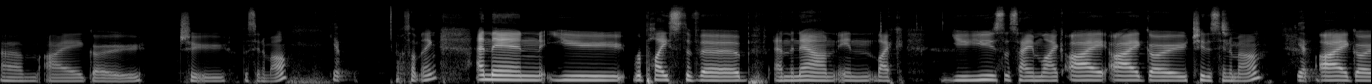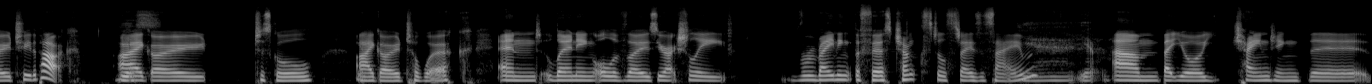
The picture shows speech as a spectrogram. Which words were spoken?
um, I go to the cinema Yep. or something, and then you replace the verb and the noun in like you use the same like I I go to the cinema, Yep. I go to the park, I go to school, I go to work and learning all of those, you're actually remaining the first chunk still stays the same. Yeah. Yep. Um, but you're changing the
